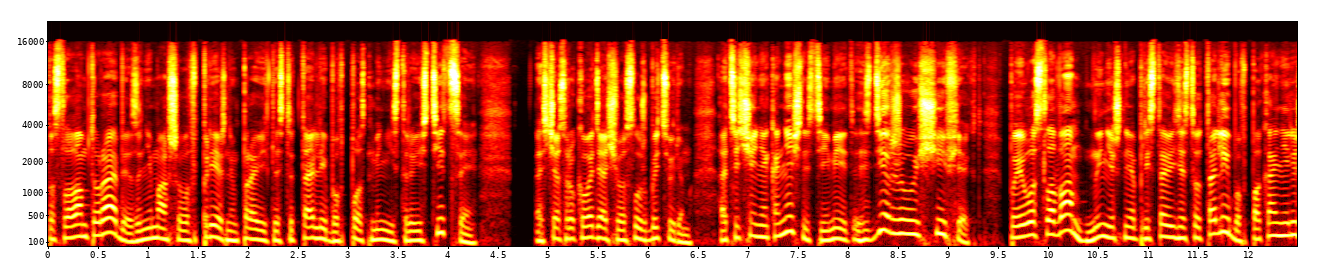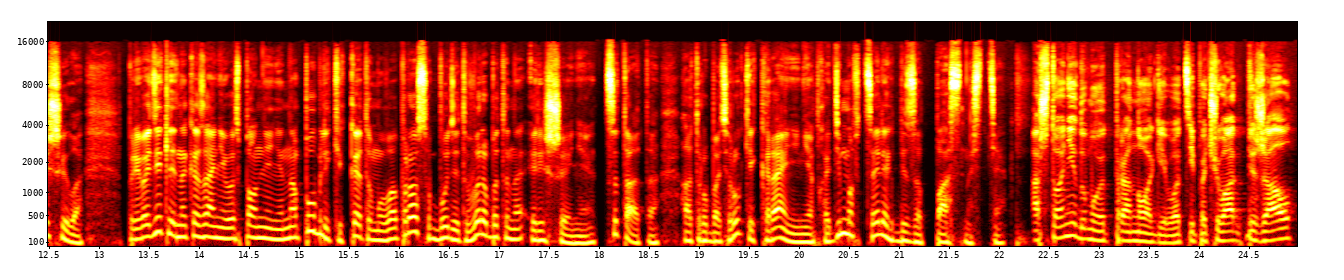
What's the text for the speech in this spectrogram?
По словам Тураби, занимавшего в прежнем правительстве талибов пост министра юстиции, а сейчас руководящего службы тюрем, отсечение конечностей имеет сдерживающий эффект. По его словам, нынешнее представительство талибов пока не решило, приводить ли наказание в исполнение на публике, к этому вопросу будет выработано решение. Цитата. «Отрубать руки крайне необходимо в целях безопасности». А что они думают про ноги? Вот типа чувак бежал,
